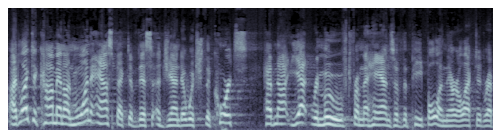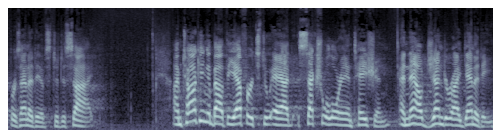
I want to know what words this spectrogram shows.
I'd like to comment on one aspect of this agenda which the courts have not yet removed from the hands of the people and their elected representatives to decide. I'm talking about the efforts to add sexual orientation and now gender identity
